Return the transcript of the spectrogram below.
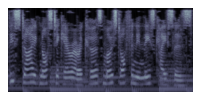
This diagnostic error occurs most often in these cases.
